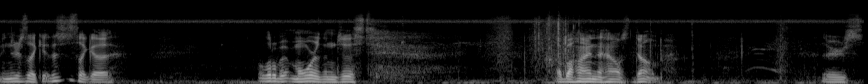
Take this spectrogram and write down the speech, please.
mean, there's like, this is like a, a little bit more than just a behind the house dump. There's,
